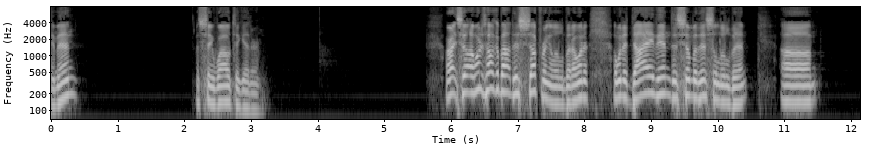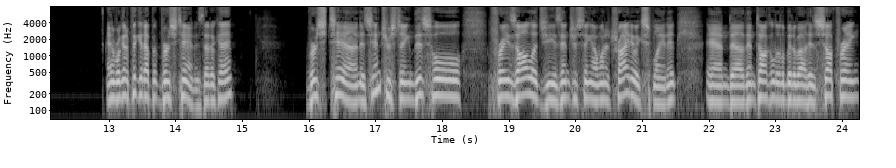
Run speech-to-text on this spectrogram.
Amen? Let's say wow together. All right, so I want to talk about this suffering a little bit. I want to, I want to dive into some of this a little bit. Um, and we're going to pick it up at verse 10. Is that okay? Verse 10, it's interesting. This whole phraseology is interesting. I want to try to explain it and uh, then talk a little bit about his suffering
